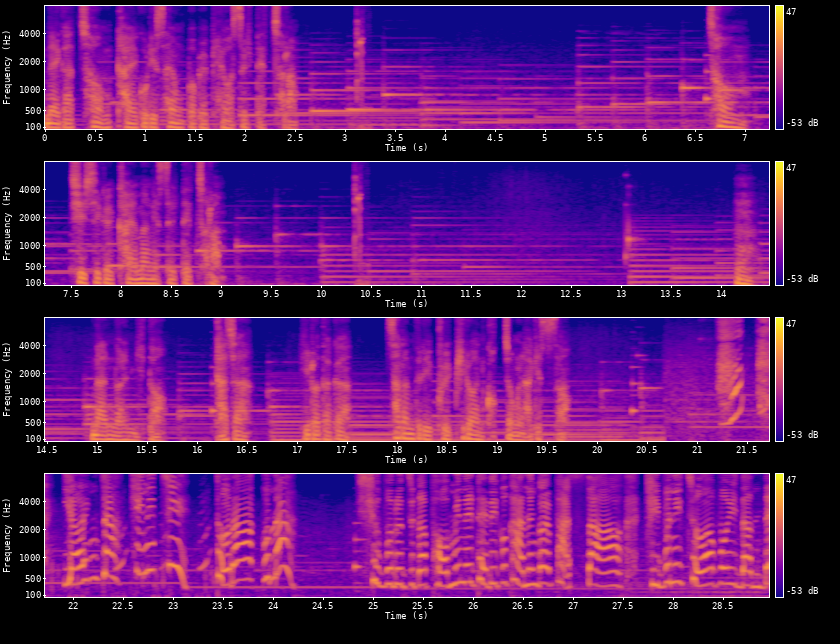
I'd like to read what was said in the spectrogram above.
내가 처음 갈고리 사용법을 배웠을 때처럼. 처음 지식을 갈망했을 때처럼. 응, 난 널 믿어. 가자. 이러다가 사람들이 불필요한 걱정을 하겠어. 여행자 키니치 돌아왔구나. 슈브르즈가 범인을 데리고 가는 걸 봤어. 기분이 좋아 보이던데?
